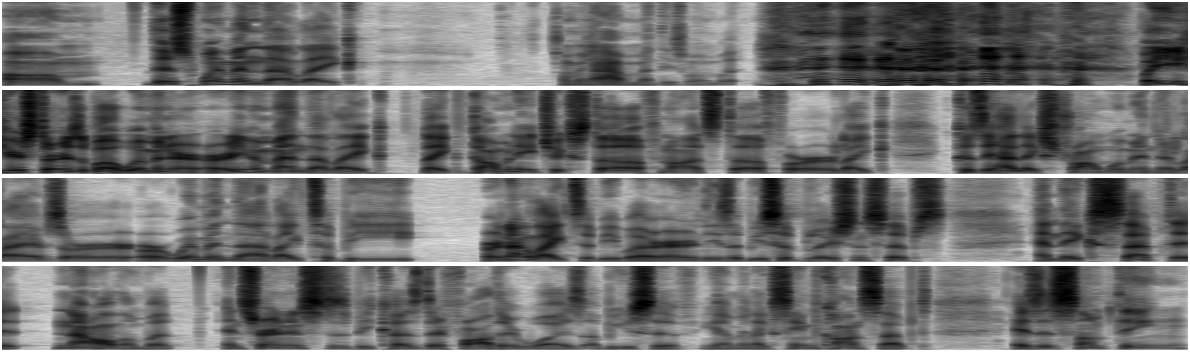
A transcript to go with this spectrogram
Um, there's women that like. I mean, I haven't met these women, but but you hear stories about women or, or even men that like like dominatrix stuff and all that stuff, or like because they had like strong women in their lives, or or women that like to be or not like to be, but are in these abusive relationships, and they accept it. Not all of them, but in certain instances because their father was abusive. You know what I mean? Like same concept. Is it something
